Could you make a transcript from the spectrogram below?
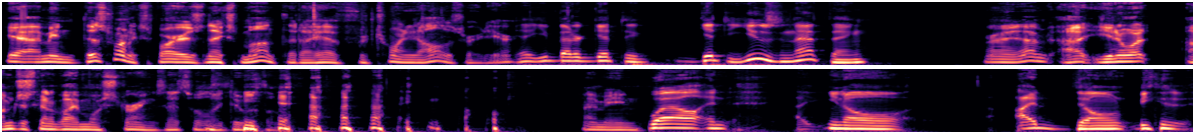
Yeah. I mean, this one expires next month that I have for twenty dollars right here. Yeah, you better get to get to using that thing. Right. I'm, I, you know what? I'm just going to buy more strings. That's all I do with them. I know. I mean, Well, and uh, you know, I don't because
